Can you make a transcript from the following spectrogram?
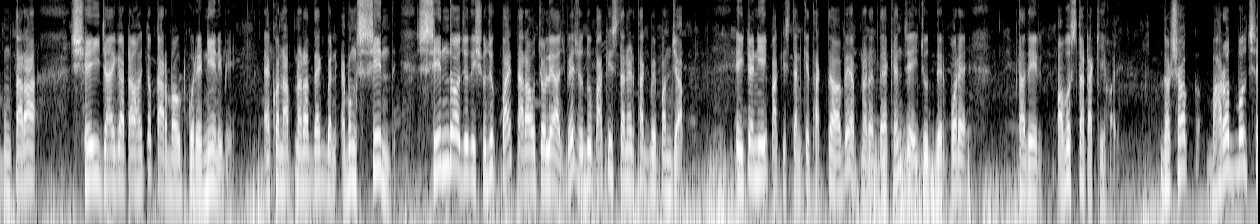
এবং তারা সেই জায়গাটা হয়তো কার্ভ আউট করে নিয়ে নেবে। এখন আপনারা দেখবেন এবং সিন্ধ, সিন্ধও যদি সুযোগ পায় তারাও চলে আসবে, শুধু পাকিস্তানের থাকবে পাঞ্জাব। এইটা নিয়েই পাকিস্তানকে থাকতে হবে। আপনারা দেখেন যে এই যুদ্ধের পরে তাদের অবস্থাটা কী হয়। দর্শক ভারত বলছে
